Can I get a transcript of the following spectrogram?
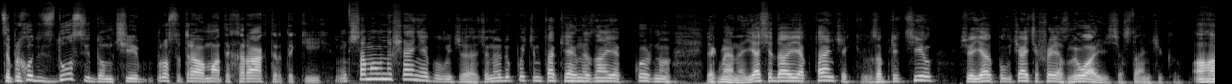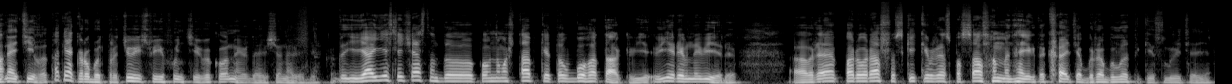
Це приходить з досвідом, чи просто треба мати характер такий? Ну, Самовнушення, виходить. Ну, допустим, так я не знаю, як кожного, як мене. Я сідаю як танчик за приціл, що я, виходить, що я зливаюся з танчиком. Ага. Одне тіло. Так як робот працює, свої функції виконуєш, да і все на відео. Я, якщо чесно, до повномасштабки, то в Бога так, вірив, не вірив. А вже пару разів, скільки вже спасало мене, як то Катя, вже було такі случаї,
